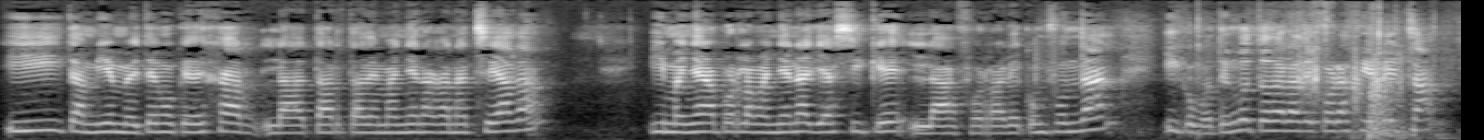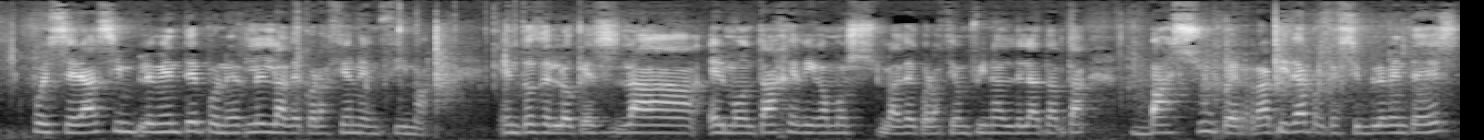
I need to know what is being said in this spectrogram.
Y también me tengo que dejar la tarta de mañana ganacheada y mañana por la mañana ya sí que la forraré con fondant y como tengo toda la decoración hecha, pues será simplemente ponerle la decoración encima. Entonces lo que es la, el montaje, digamos, la decoración final de la tarta va súper rápida porque simplemente es,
